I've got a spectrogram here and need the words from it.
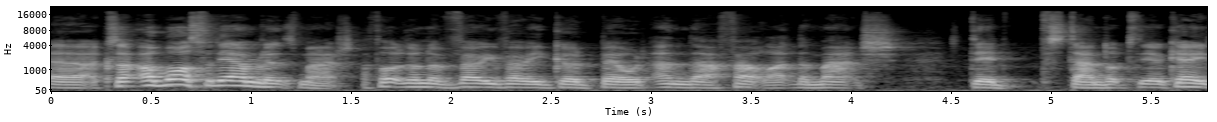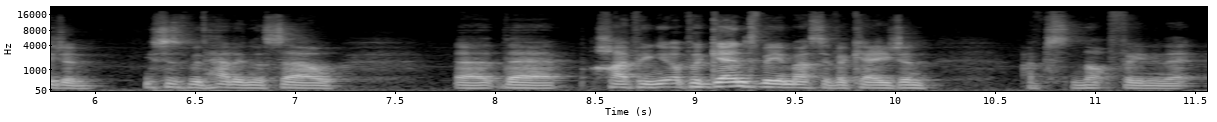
Because uh, I, was for the ambulance match. I thought it done a very, very good build, and I felt like the match did stand up to the occasion. It's just with Hell in the Cell, uh, they're hyping it up again to be a massive occasion. I'm just not feeling it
